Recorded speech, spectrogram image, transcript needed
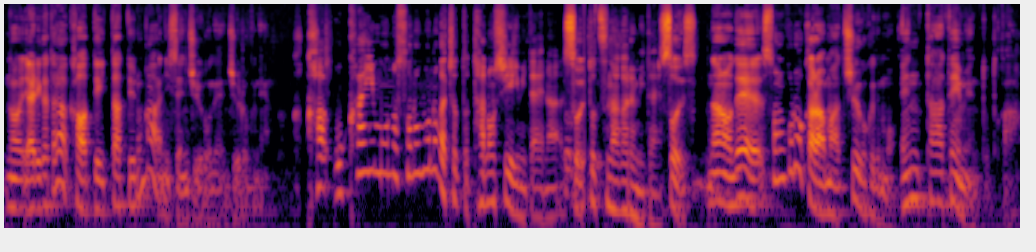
のやり方が変わっていったっていうのが2015年16年かお買い物そのものがちょっと楽しいみたいなそう。とつながるみたいな。そうです。なのでその頃からまあ中国でもエンターテインメントとか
